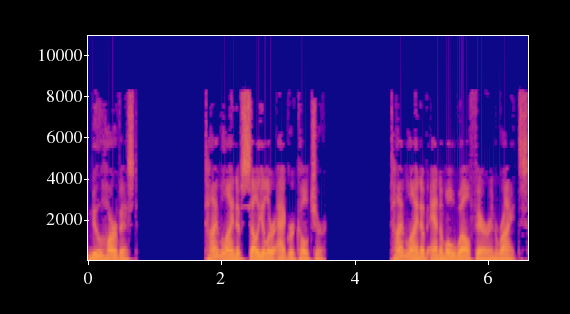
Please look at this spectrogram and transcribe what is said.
New Harvest Timeline of cellular agriculture. Timeline of animal welfare and rights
